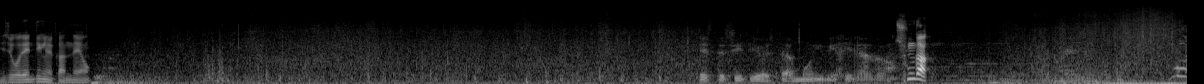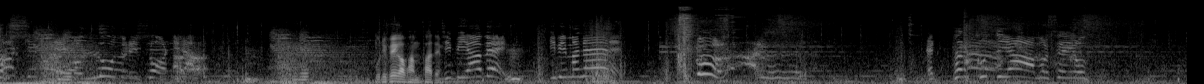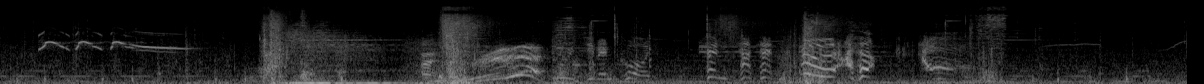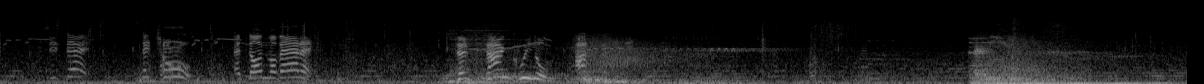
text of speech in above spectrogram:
이제 곧 엔딩일 것 같네요 충각! 우리 배가 반파됨 기름 곧 펜타셋 Sisters, c'est trop! Et non mauvais! Sed sanguinum ast!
